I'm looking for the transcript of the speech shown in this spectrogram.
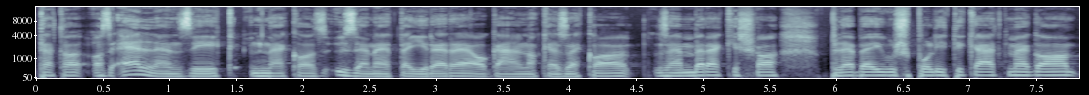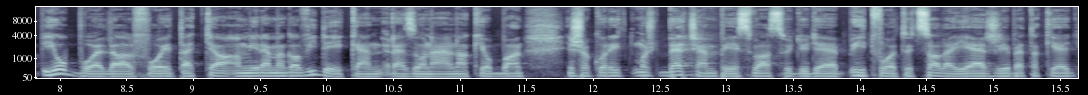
tehát az ellenzéknek az üzeneteire reagálnak ezek az emberek, és a plebejus politikát meg a jobb oldal folytatja, amire meg a vidéken rezonálnak jobban. És akkor itt most becsempészve az, hogy ugye itt volt, hogy Szalai Erzsébet, aki egy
